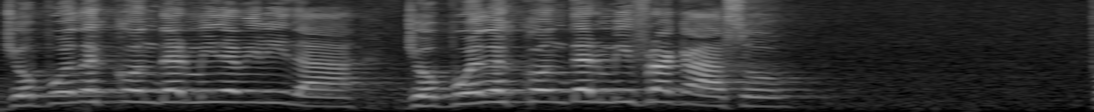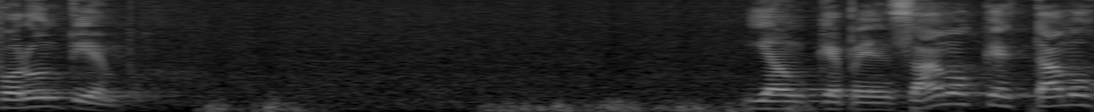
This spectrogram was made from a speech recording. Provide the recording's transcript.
yo puedo esconder mi debilidad, yo puedo esconder mi fracaso por un tiempo. Y aunque pensamos que estamos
